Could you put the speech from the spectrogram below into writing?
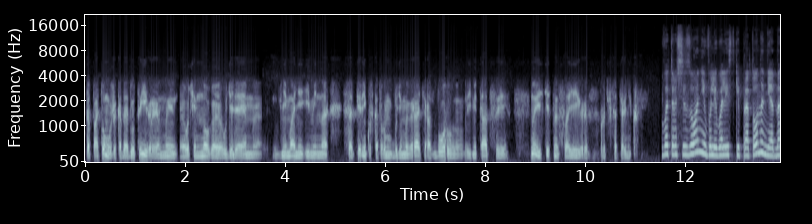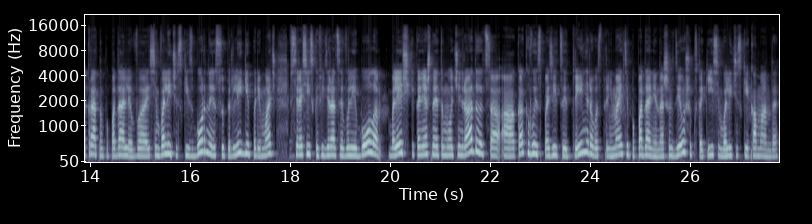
А потом уже, когда идут игры, мы очень много уделяем внимания именно сопернику, с которым мы будем играть, разбору, имитации, ну и, естественно, свои игры против соперника. В этом сезоне волейболистки Протона неоднократно попадали в символические сборные Суперлиги по рематч Всероссийской Федерации волейбола. Болельщики, конечно, этому очень радуются. А как вы с позиции тренера воспринимаете попадание наших девушек в такие символические команды?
